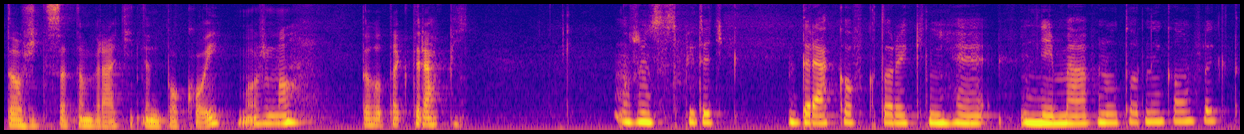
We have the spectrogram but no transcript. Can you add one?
to, že sa tam vráti ten pokoj možno, toho tak trápi. Môžem sa spýtať, Drako v ktorej knihe nemá vnútorný konflikt?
